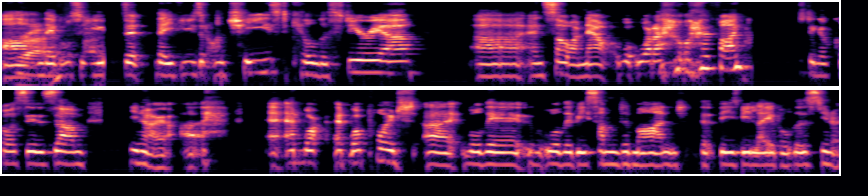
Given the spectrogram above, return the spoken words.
Uh, right. They've also used it. They've used it on cheese to kill listeria uh, and so on. Now, what I what I find interesting, of course, is um, you know. Uh, at what at what point uh, will there will there be some demand that these be labelled as you know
